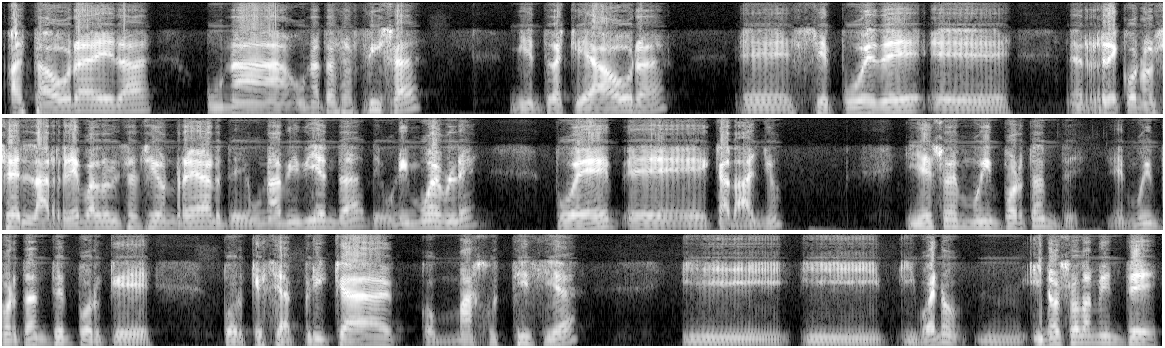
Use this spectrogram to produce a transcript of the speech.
hasta ahora era una, una tasa fija, mientras que ahora eh, se puede eh, reconocer la revalorización real de una vivienda, de un inmueble, pues eh, cada año. Y eso es muy importante, es muy importante porque, porque se aplica con más justicia y, y bueno, y no solamente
